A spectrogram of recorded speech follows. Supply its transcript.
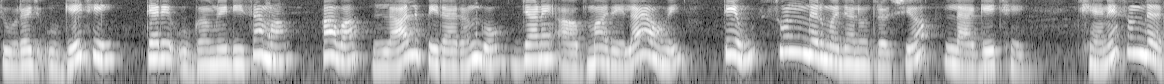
સૂરજ ઉગે છે, ત્યારે ઉગમની દિશામાં આવા લાલ પીળા રંગો જાણે આભમાં રેલાયા હોય, તેવું સુંદર મજાનું દ્રશ્ય લાગે છે. છે ને સુંદર?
